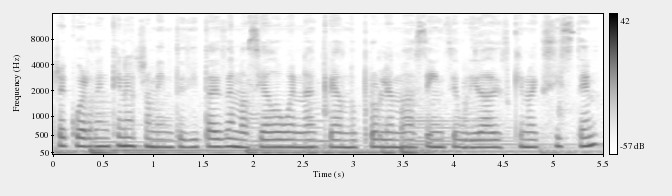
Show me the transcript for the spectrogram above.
recuerden que nuestra mentecita es demasiado buena creando problemas e inseguridades que no existen,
